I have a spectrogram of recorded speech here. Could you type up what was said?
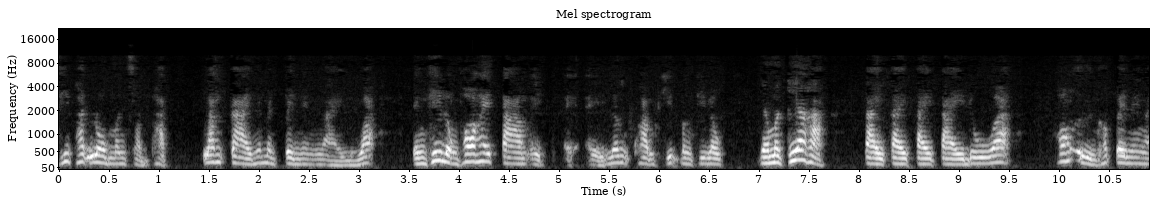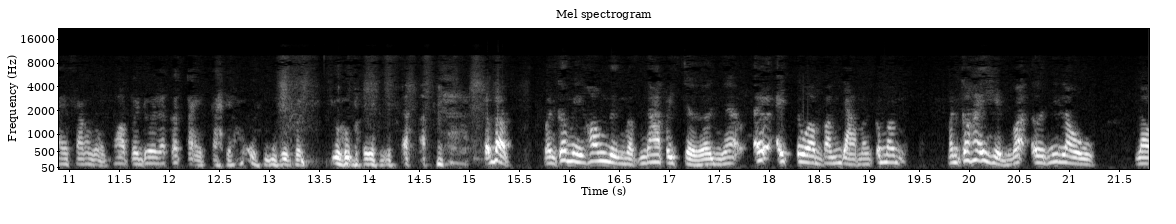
ที่พัดลมมันสัมผัสร่างกายเนี่ยมันเป็นยังไงหรือว่า อย่างที่หลวงพ่อให้ตามไอไอไอเรื่องความคิดบางทีเรา อย่างเมื่อกี้ค่ะ ไต่ไต่ไต่ไต่ดูว่า ห้องอื่นเขาเป็นยังไงฟังหลวงพ่อไปด้วยแล้วก็ไต่ไต่ห้องอื่นดูไปดูไปอย่างเงี้ยแล้วแบบมันก็มีห้องหนึ่งแบบน่าไปเจออย่างเงี้ยไอ้ไอตัวบางอย่างมันก็มามันก็ให้เห็นว่า เออนี่เราเรา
